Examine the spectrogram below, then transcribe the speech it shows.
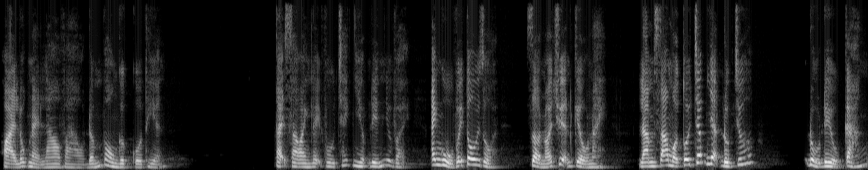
Hoài lúc này lao vào đấm vào ngực của Thiện. Tại sao anh lại vô trách nhiệm đến như vậy? Anh ngủ với tôi rồi. Giờ nói chuyện kiểu này. Làm sao mà tôi chấp nhận được chứ? Đồ đều cáng.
